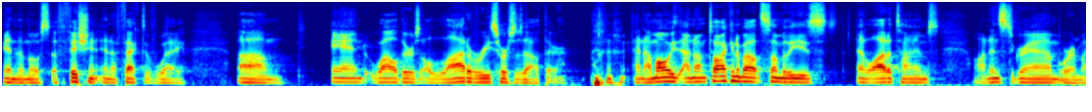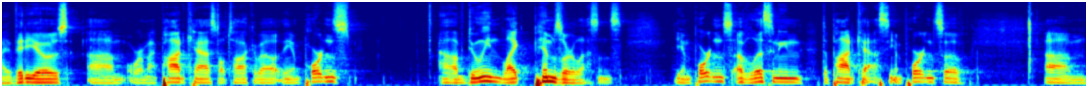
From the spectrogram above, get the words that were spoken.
in the most efficient and effective way. Um, and while there's a lot of resources out there, and I'm always and I'm talking about some of these a lot of times on Instagram or in my videos um, or in my podcast, I'll talk about the importance of doing like Pimsleur lessons the importance of listening to podcasts, the importance of um,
